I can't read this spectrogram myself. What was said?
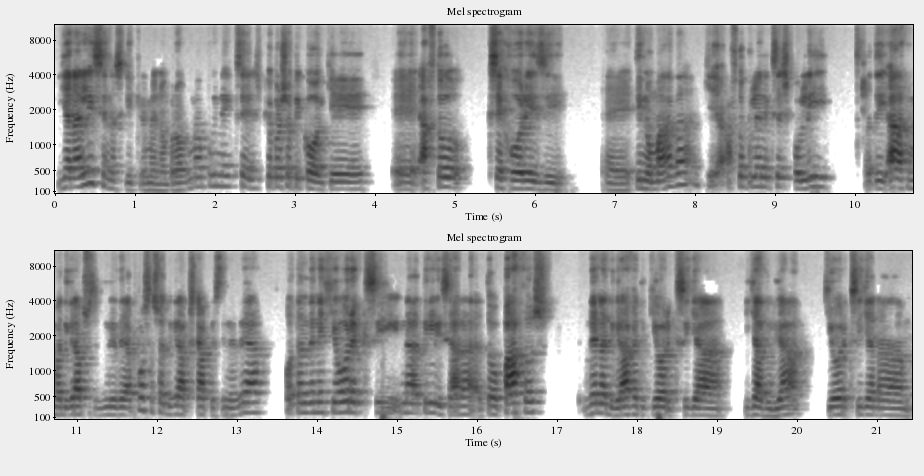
για να λύσεις ένα συγκεκριμένο πρόβλημα που είναι, ξέρεις, πιο προσωπικό και ε, αυτό ξεχωρίζει ε, την ομάδα και αυτό που λένε, ξέρεις, πολύ ότι α, θα μου αντιγράψω την ιδέα. Πώς θα σου αντιγράψει κάποιος την ιδέα όταν δεν έχει όρεξη να τη λύσει. Άρα το πάθος δεν αντιγράφεται και όρεξη για, για δουλειά και όρεξη για να,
